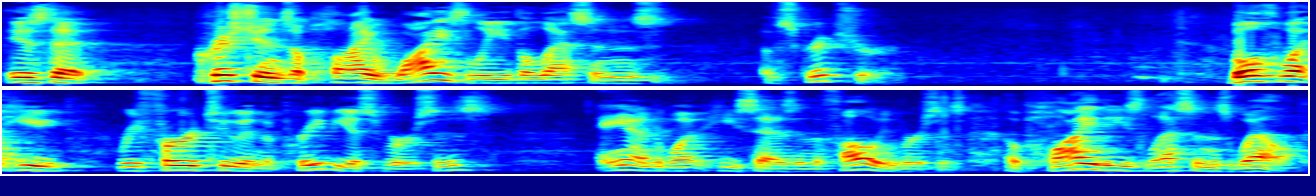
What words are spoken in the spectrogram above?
is that Christians apply wisely the lessons of Scripture. Both what he referred to in the previous verses and what he says in the following verses. Apply these lessons well.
